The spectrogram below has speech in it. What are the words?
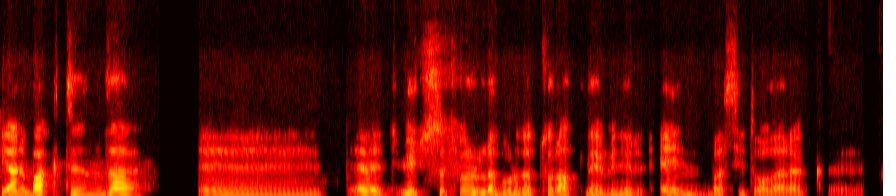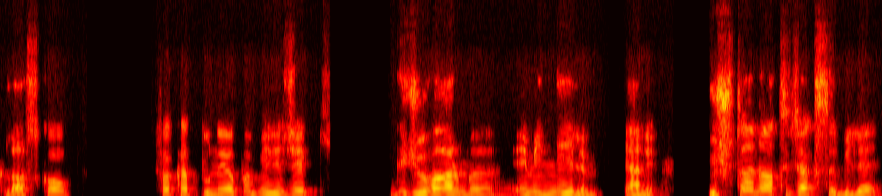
Yani baktığında evet 3-0'la burada tur atlayabilir en basit olarak Glasgow. Fakat bunu yapabilecek gücü var mı emin değilim. Yani 3 tane atacaksa bile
